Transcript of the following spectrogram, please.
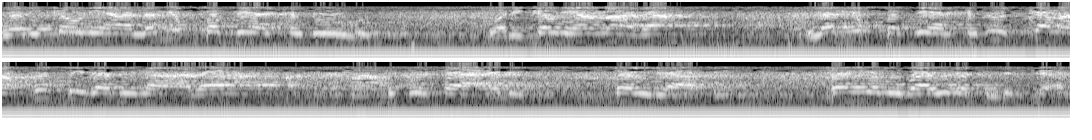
ولكونها لم يقصد بها الحدود. ولكونها ماذا؟ لم يقصد بها الحدود كما قصد بماذا؟ باسم يا أخي فهي مباينة للفعل.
